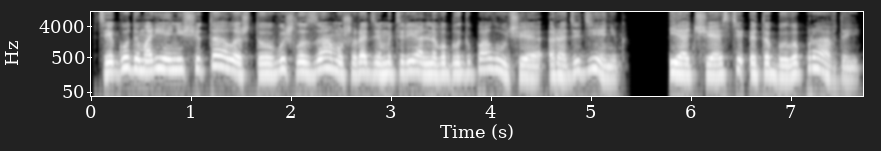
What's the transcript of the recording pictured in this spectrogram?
В те годы Мария не считала, что вышла замуж ради материального благополучия, ради денег. И отчасти это было правдой.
